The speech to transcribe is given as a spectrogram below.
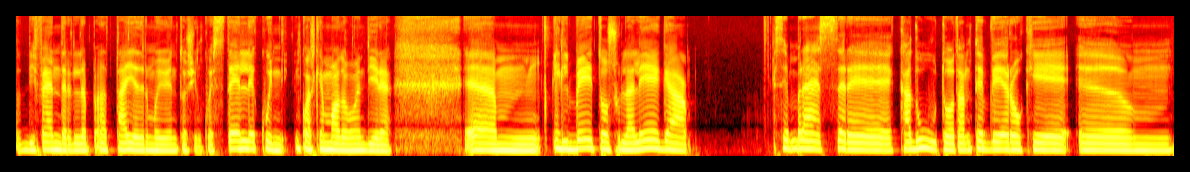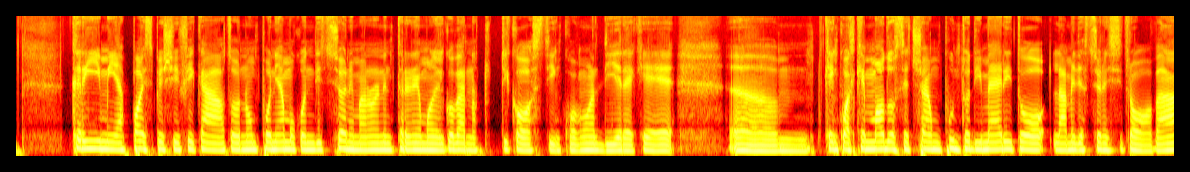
difendere le battaglie del Movimento 5 Stelle. Quindi in qualche modo come dire ehm, il veto sulla Lega sembra essere caduto, tant'è vero che ehm, Crimi ha poi specificato non poniamo condizioni ma non entreremo nel governo a tutti i costi, come a dire che, ehm, che in qualche modo se c'è un punto di merito la mediazione si trova.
